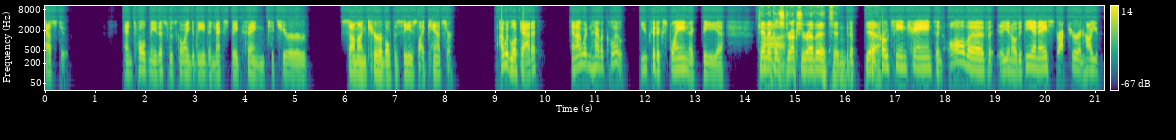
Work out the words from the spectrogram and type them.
test tube and told me this was going to be the next big thing to cure some uncurable disease like cancer, I would look at it and I wouldn't have a clue. You could explain the, the uh, chemical uh, structure of it and the, yeah. the, protein chains and all the, the, you know the DNA structure and how you could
